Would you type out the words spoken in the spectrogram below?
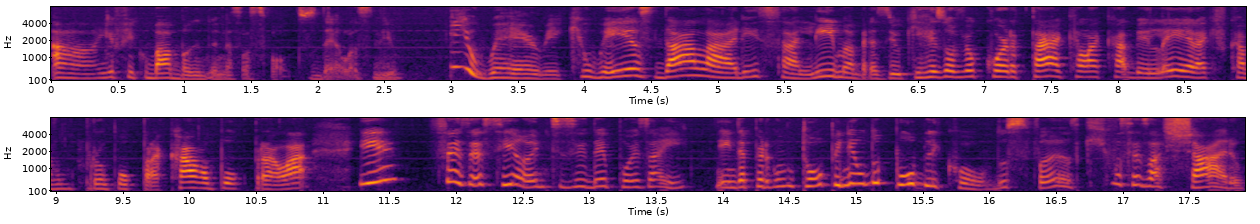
Ah, eu fico babando nessas fotos delas, viu? E o Eric, o ex da Larissa Lima, Brasil, que resolveu cortar aquela cabeleira que ficava um pouco pra cá, um pouco pra lá, e fez esse antes e depois aí. E ainda perguntou a opinião do público, dos fãs, o que vocês acharam.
